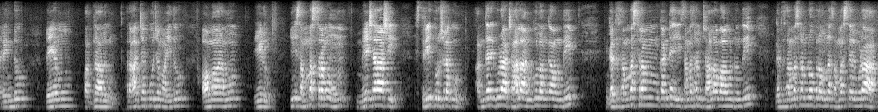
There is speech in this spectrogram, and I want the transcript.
రెండు వ్యయము పద్నాలుగు రాజ్యపూజం ఐదు అవమానము ఏడు. ఈ సంవత్సరము మేషరాశి స్త్రీ పురుషులకు అందరికి కూడా చాలా అనుకూలంగా ఉంది. గత సంవత్సరం కంటే ఈ సంవత్సరం చాలా బాగుంటుంది. గత సంవత్సరం లోపల ఉన్న సమస్యలు కూడా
